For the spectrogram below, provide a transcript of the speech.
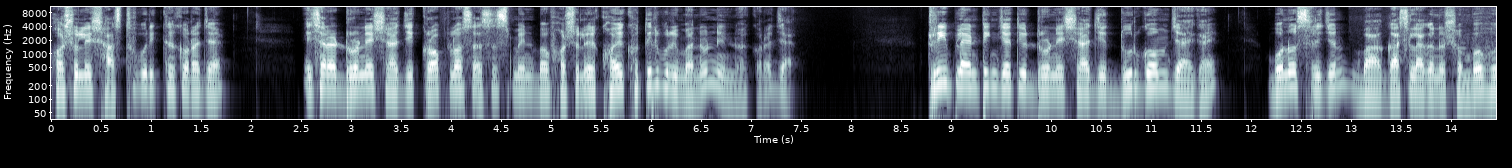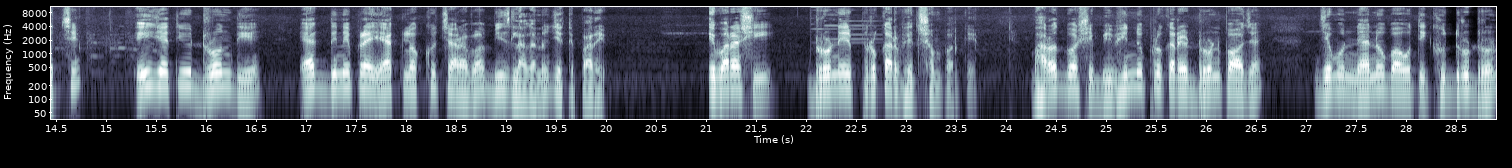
ফসলের স্বাস্থ্য পরীক্ষা করা যায়। এছাড়া ড্রোনের সাহায্যে ক্রপ লস অ্যাসেসমেন্ট বা ফসলের ক্ষয়ক্ষতির পরিমাণও নির্ণয় করা যায়। ট্রি প্ল্যান্টিং জাতীয় ড্রোনের সাহায্যে দুর্গম জায়গায় বনসৃজন বা গাছ লাগানো সম্ভব হচ্ছে। এই জাতীয় ড্রোন দিয়ে একদিনে প্রায় এক লক্ষ চারা বা বীজ লাগানো যেতে পারে। এবার আসি ড্রোনের প্রকারভেদ সম্পর্কে। ভারতবর্ষে বিভিন্ন প্রকারের ড্রোন পাওয়া যায়, যেমন ন্যানো বা অতি ক্ষুদ্র ড্রোন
